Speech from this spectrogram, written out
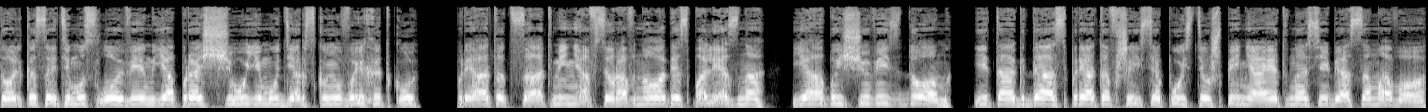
Только с этим условием я прощу ему дерзкую выходку. Прятаться от меня все равно бесполезно. Я обыщу весь дом, и тогда спрятавшийся пусть уж пеняет на себя самого.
